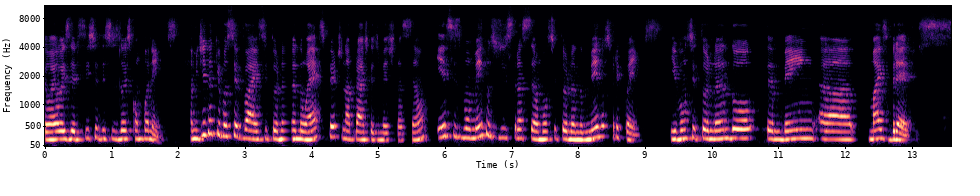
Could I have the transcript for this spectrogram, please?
Então é o exercício desses dois componentes. À medida que você vai se tornando um expert na prática de meditação, esses momentos de distração vão se tornando menos frequentes e vão se tornando também uh, mais breves.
